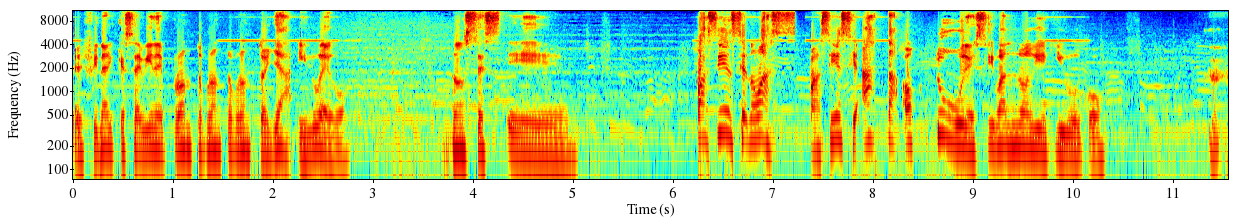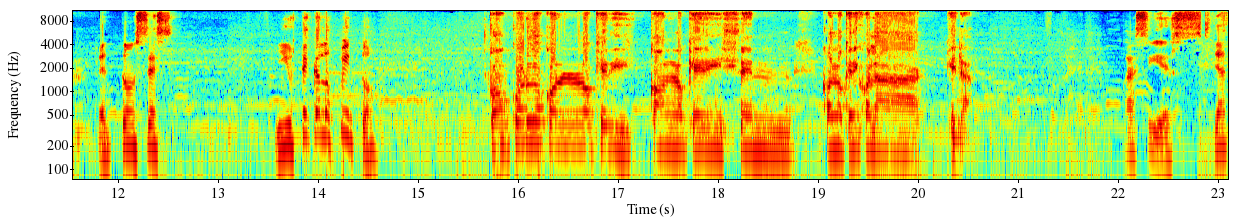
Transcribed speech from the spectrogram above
el final que se viene pronto, pronto, pronto ya y luego. Entonces, eh, paciencia nomás, paciencia hasta octubre, si mal no me equivoco. Entonces, ¿Y usted, Carlos Pinto? Concuerdo con lo que di, con lo que dicen, con lo que dijo la Kira. Así es. Ya,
